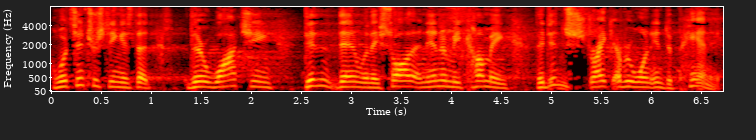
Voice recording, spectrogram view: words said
What's interesting is that their watching didn't then, when they saw an enemy coming, they didn't strike everyone into panic.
